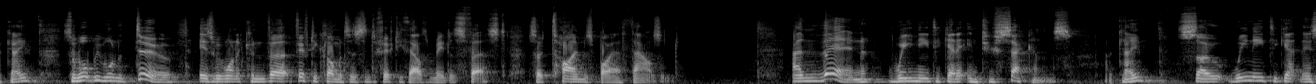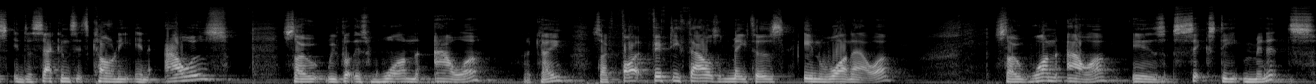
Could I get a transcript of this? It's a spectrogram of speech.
Okay, so what we want to do is we want to convert 50 kilometers into 50,000 meters first, so times by a thousand. And then we need to get it into seconds. Okay, so we need to get this into seconds. It's currently in hours. So we've got this one hour Okay, so 50,000 meters in one hour. So one hour is 60 minutes.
